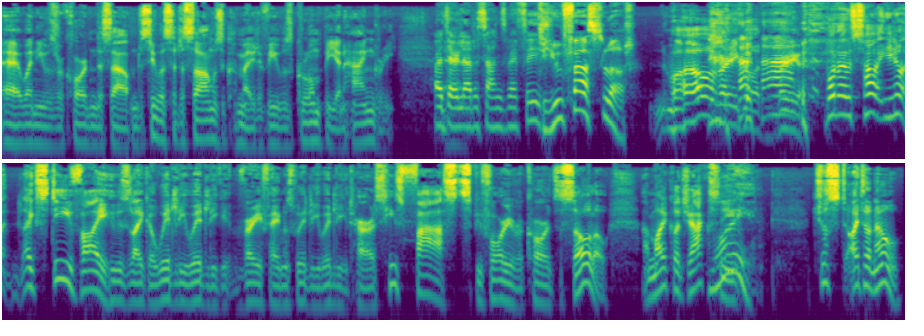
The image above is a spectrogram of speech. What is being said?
Uh, when he was recording this album to see what sort of songs would come out if he was grumpy and hangry. Are there a lot of songs about food? Do you fast a lot? Well, very good, very good. But I was talking, you know, like Steve Vai, who's like a Widdly Widdly, very famous Widdly Widdly guitarist. He's fasts before he records a solo, and Michael Jackson. Why? Just I don't know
